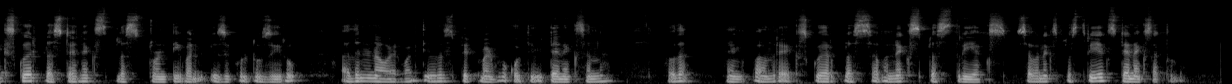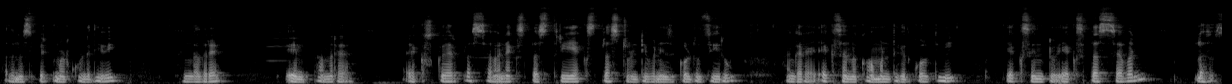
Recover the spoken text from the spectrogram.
X square plus ten X plus twenty one is equal to zero ಅದನ್ನು ನಾವು ಏನು ಮಾಡ್ತೀವಿ ಅಂದರೆ ಸ್ಪ್ಲಿಟ್ ಮಾಡ್ಬೇಕೋತೀವಿ ಟೆನ್ ಎಕ್ಸನ್ನು ಹೌದಾ? ಹೆಂಗಪ್ಪ ಅಂದರೆ X square plus seven X plus three X seven X plus three X ten X ಆಗ್ತದೆ. ಅದನ್ನು ಸ್ಪ್ಲಿಟ್ ಮಾಡ್ಕೊಂಡಿದ್ದೀವಿ ಹಾಗಾದರೆ ಏನಪ್ಪ ಅಂದರೆ X square plus seven X plus three X plus twenty one is equal to zero ಹಾಗಾದರೆ ಎಕ್ಸನ್ನು ಕಾಮನ್ ತೆಗೆದುಕೊಳ್ತೀವಿ. X into X plus seven plus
